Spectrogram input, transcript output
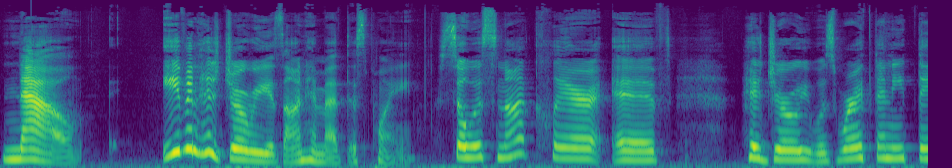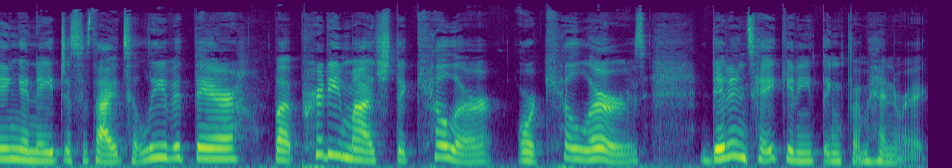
Now, even his jewelry is on him at this point. So it's not clear if his jewelry was worth anything and they just decided to leave it there. But pretty much the killer or killers didn't take anything from Henryk.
